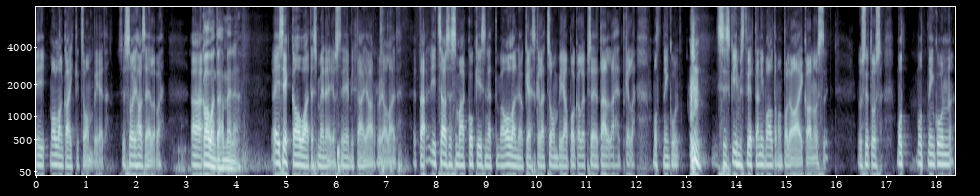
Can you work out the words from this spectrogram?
niin me ollaan kaikki zombieita. Siis se on ihan selvä. Ää, Kauan tähän menee? Ei se kauan edes mene, jos ei mitään jarruja laita. Että itse asiassa mä kokisin, että me ollaan jo keskellä zombiapokalypseja tällä hetkellä, mutta niin kun, siis ihmiset viettää niin valtavan paljon aikaa noissa, noissa jutuissa. Mutta mut niin kun,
